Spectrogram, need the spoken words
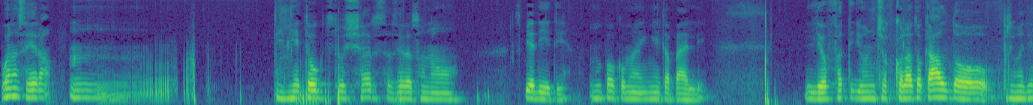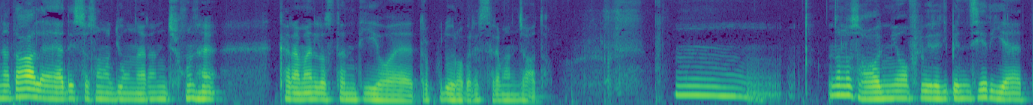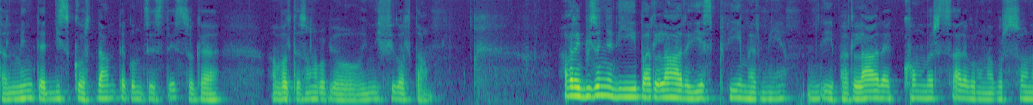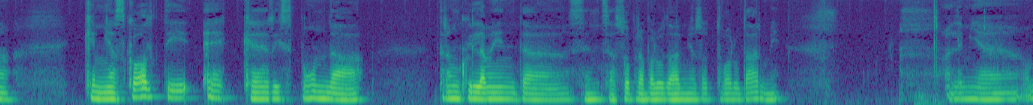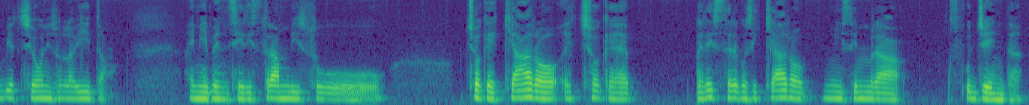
Buonasera, mm, i miei talk to share stasera sono sbiaditi, un po' come i miei capelli. Li ho fatti di un cioccolato caldo prima di Natale e adesso sono di un arancione caramello stantio e troppo duro per essere mangiato. Mm, non lo so, il mio fluire di pensieri è talmente discordante con se stesso che a volte sono proprio in difficoltà. Avrei bisogno di parlare, di esprimermi, di parlare e conversare con una persona che mi ascolti e che risponda tranquillamente senza sopravvalutarmi o sottovalutarmi alle mie obiezioni sulla vita, ai miei pensieri strambi su ciò che è chiaro e ciò che per essere così chiaro mi sembra sfuggente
